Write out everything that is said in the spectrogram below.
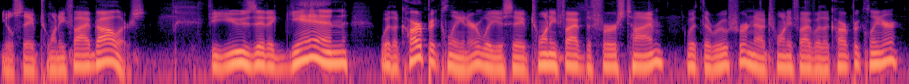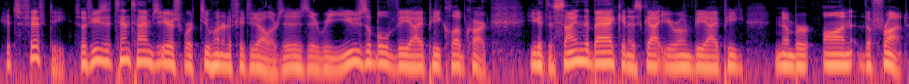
you'll save $25. If you use it again with a carpet cleaner, will you save 25 the first time with the roofer, now 25 with a carpet cleaner? It's 50. So if you use it 10 times a year, it's worth $250. It is a reusable VIP club card. You get to sign the back and it's got your own VIP number on the front.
